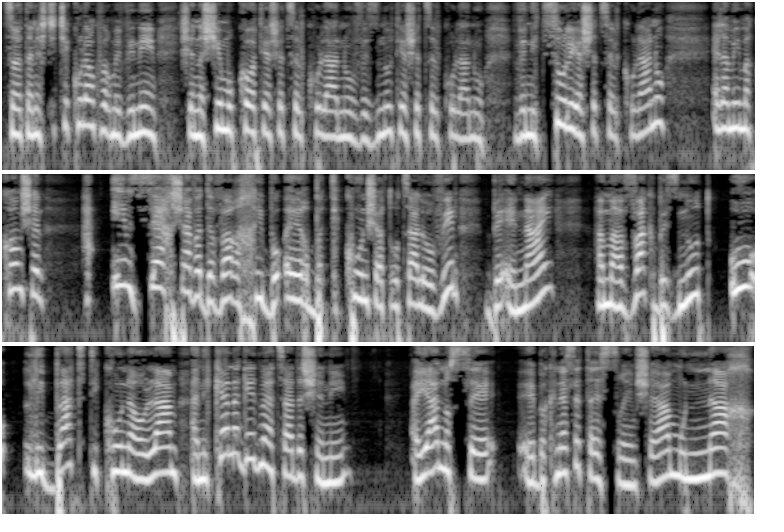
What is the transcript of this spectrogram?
זאת אומרת, אני חושבת שכולם כבר מבינים שנשים מוכות יש אצל כולנו, וזנות יש אצל כולנו, וניצול יש אצל כולנו, אלא ממקום של האם זה עכשיו הדבר הכי בוער בתיקון שאת רוצה להוביל? בעיניי, המאבק בזנות הוא ליבת תיקון העולם. אני כן אגיד מהצד השני, היה נושא אה, בכנסת העשרים שהיה מונח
